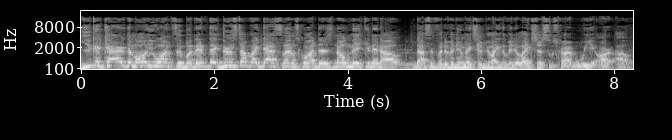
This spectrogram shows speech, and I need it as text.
You can carry them all you want to, but if they do stuff like that, Slam Squad, there's no making it out. That's it for the video. Make sure if you like the video, like, share, subscribe. We are out.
